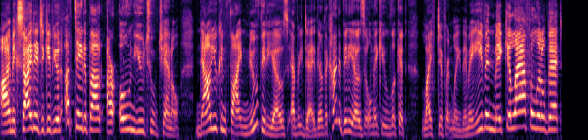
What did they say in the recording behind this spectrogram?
I'm excited to give you an update about our own YouTube channel. Now you can find new videos every day. They're the kind of videos that will make you look at life differently. They may even make you laugh a little bit.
